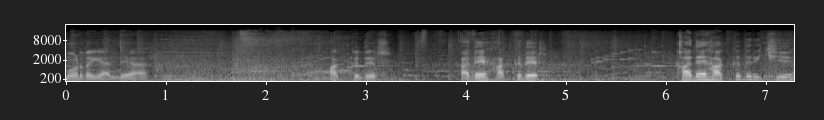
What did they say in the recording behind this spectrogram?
Mor da geldi ya. Hakkıdır. Kadeh hakkıdır. Kadeh hakkıdır iki.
